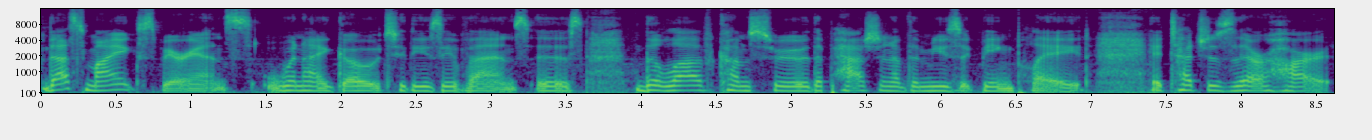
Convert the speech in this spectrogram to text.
that's my experience when I go to these events. Is the love comes through the passion of the music being played. It touches touches their heart.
